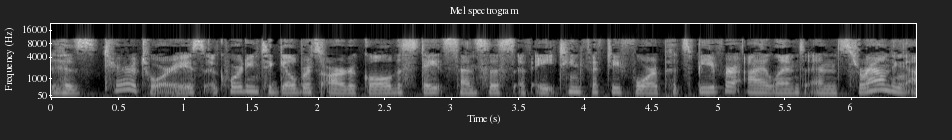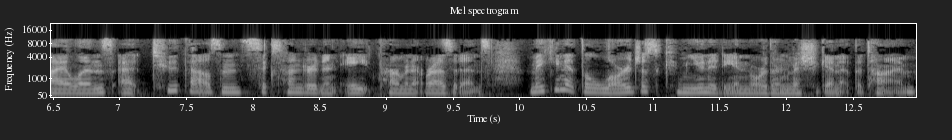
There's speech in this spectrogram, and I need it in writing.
his territories. According to Gilbert's article, the state census of 1854 puts Beaver Island and surrounding islands at 2,608 permanent residents, making it the largest community in northern Michigan at the time.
